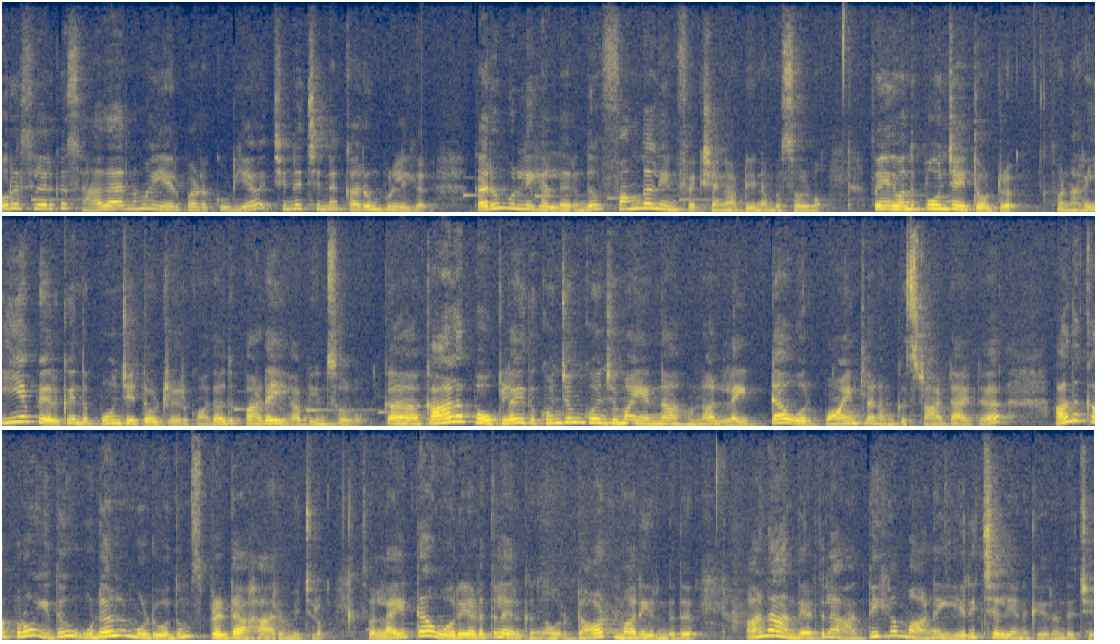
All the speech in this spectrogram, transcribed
ஒரு சிலருக்கு சாதாரணமாக ஏற்படக்கூடிய சின்ன சின்ன கரும்புள்ளிகள். கரும்புள்ளிகள்லேருந்து ஃபங்கல் இன்ஃபெக்ஷன் அப்படின்னு நம்ம சொல்வோம். ஸோ இது வந்து பூஞ்சை தொற்று. ஸோ நிறைய பேருக்கு இந்த பூஞ்சை தொற்று இருக்கும். அதாவது படை அப்படின்னு சொல்லுவோம். கா காலப்போக்கில் இது கொஞ்சம் கொஞ்சமாக என்ன ஆகும்னா லைட்டாக ஒரு பாயிண்டில் நமக்கு ஸ்டார்ட் ஆகிட்டு அதுக்கப்புறம் இது உடல் முழுவதும் ஸ்ப்ரெட் ஆக ஆரம்பிச்சிடும் ஸோ லைட்டாக ஒரு இடத்துல இருக்குங்க ஒரு டாட் மாதிரி இருந்தது. ஆனால் அந்த இடத்துல அதிகமான எரிச்சல் எனக்கு இருந்துச்சு.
